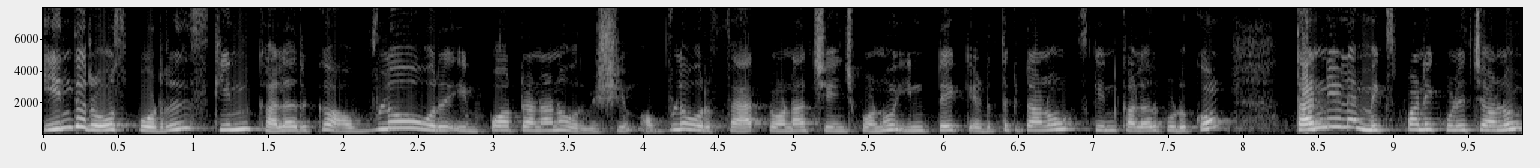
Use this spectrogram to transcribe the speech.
இந்த ரோஸ் போடுறது ஸ்கின் கலருக்கு அவ்வளோ ஒரு இம்பார்ட்டண்டான ஒரு விஷயம். அவ்வளோ ஒரு ஃபேட் டோனாக சேஞ்ச் பண்ணும். இன்டேக் எடுத்துக்கிட்டாலும் ஸ்கின் கலர் கொடுக்கும். தண்ணியில் மிக்ஸ் பண்ணி குளித்தாலும்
